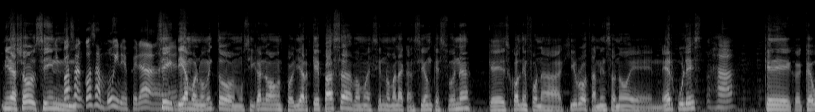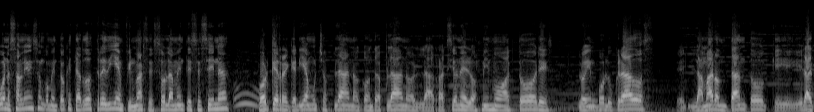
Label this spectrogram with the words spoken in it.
Mira, yo sin... Y pasan cosas muy inesperadas. Sí, ¿eh? digamos, el momento musical no vamos a spoilear qué pasa, vamos a decir nomás la canción que suena, que es Golden for a Hero, también sonó en Hércules, Ajá. que, que- que, bueno, Sam Levinson comentó que tardó tres días en filmarse solamente esa escena, Uh, porque requería muchos planos, contraplanos, las reacciones de los mismos actores, los involucrados, eh, la amaron tanto que era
